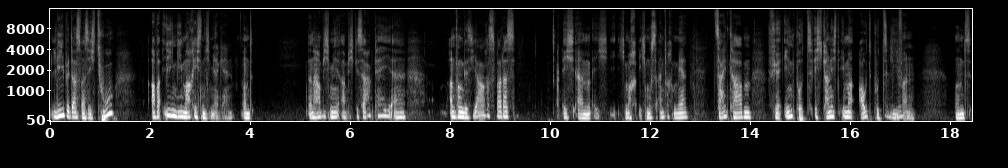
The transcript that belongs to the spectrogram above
liebe das, was ich tue, aber irgendwie mache ich es nicht mehr gern. Und dann habe ich mir hab ich gesagt, hey, äh, Anfang des Jahres war das, ich, ähm, ich, ich, mach, ich muss einfach mehr Zeit haben für Input. Ich kann nicht immer Output liefern. Und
